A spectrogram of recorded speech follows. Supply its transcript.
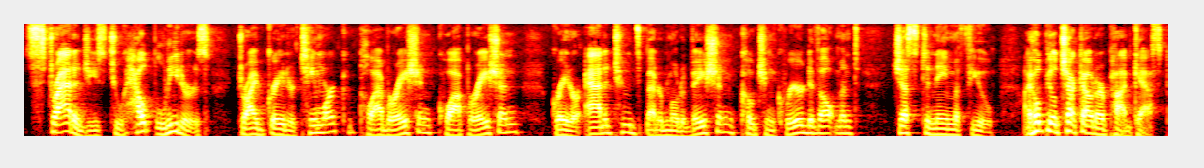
strategies to help leaders drive greater teamwork, collaboration, cooperation, greater attitudes, better motivation, coaching career development, just to name a few. I hope you'll check out our podcast.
